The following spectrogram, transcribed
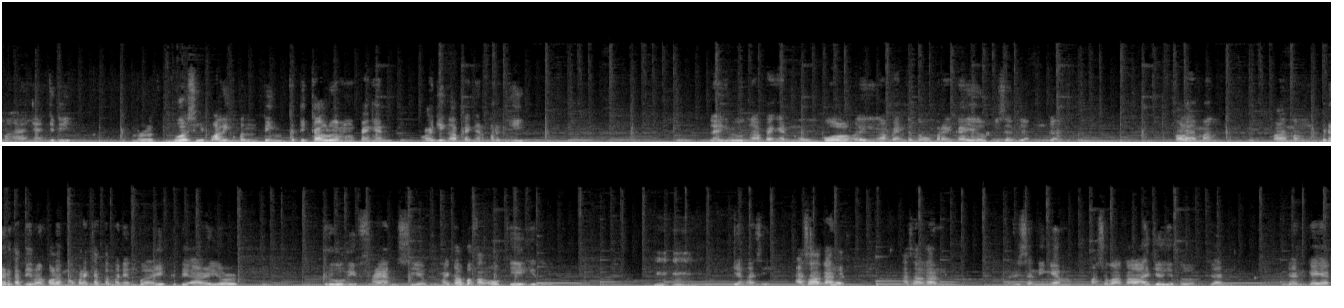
makanya jadi menurut gue sih paling penting ketika lu emang pengen lagi nggak pengen pergi lagi lu nggak pengen ngumpul lagi nggak pengen ketemu mereka ya lu bisa bilang enggak gitu kalau emang kalau emang benar kata Ilham, kalau emang mereka teman yang baik they are your truly friends ya mereka bakal oke gitu. Mm-mm. ya nggak sih? Asalkan Iya. asalkan reasoningnya masuk akal aja gitu loh. Dan dan kayak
